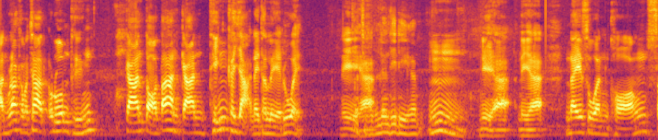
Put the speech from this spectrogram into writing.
อนุรักษ์ธรรมชาติรวมถึงการต่อต้านการทิ้งขยะในทะเลด้วยนี่ก็ถือฮะเป็นเรื่องที่ดีครับ อืมนี่ฮะนี่ฮะในส่วนของซ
